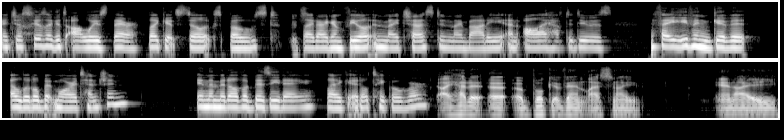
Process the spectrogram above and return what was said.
It just feels like it's always there, like it's still exposed. It's- like I can feel it in my chest, in my body, and all I have to do is, if I even give it a little bit more attention in the middle of a busy day, like it'll take over. I had a, a, a book event last night and I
